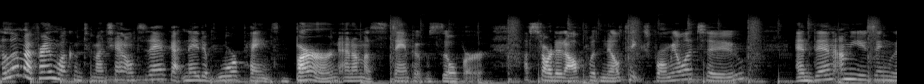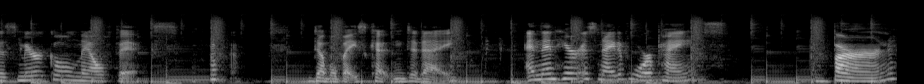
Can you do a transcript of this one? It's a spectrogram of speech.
Hello my friend, welcome to my channel. Today I've got Native War Paints Burn and I'm going to stamp it with silver. I've started off with Nailtique's Formula 2 and then I'm using this Miracle Nail Fix double base coating today. And then here is Native War Paints Burn.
